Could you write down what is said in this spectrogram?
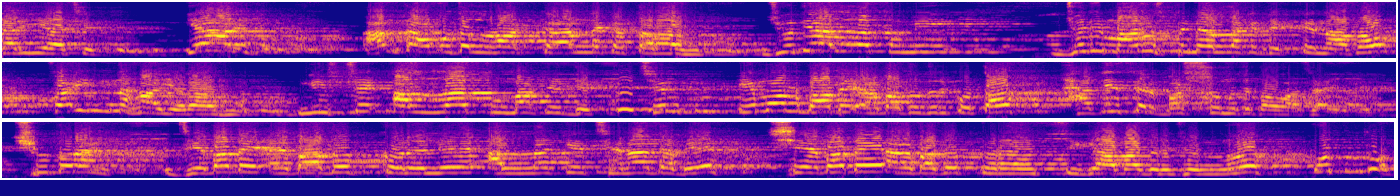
দাঁড়িয়ে আছেন। আনতা আবুদাল্লাহ আন্নাকা তারাহু। যদি আল্লাহ তুমি, যদি মানুষ তুমি আল্লাহকে দেখতে না পাও, ফাইন্নাহা ইয়ারাহু। নিশ্চয় আল্লাহ তোমাকে দেখতেছেন এমন ভাবে আবাদতের কথা হাদিসের ভাষ্য মতে পাওয়া যায়। সুতরাং যেভাবে আবাদত করলে আল্লাহকে চেনা যাবে, সেভাবে আবাদত করা হচ্ছে কি আমাদের জন্য উত্তম।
